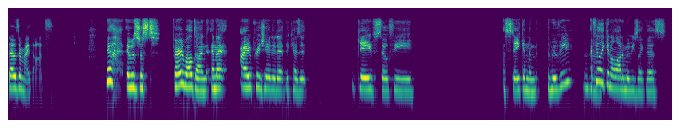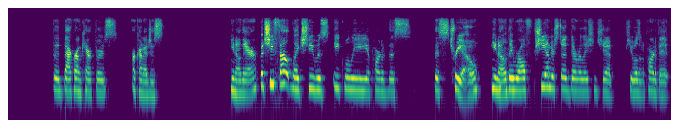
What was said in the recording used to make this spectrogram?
those are my thoughts Yeah. It was just very well done, and I I appreciated it because it gave Sophie a stake in the the movie. I feel Mhm. like in a lot of movies like this, the background characters are kind of just, you know, there. But she felt like she was equally a part of this this trio. You know, Mhm. they were all. She understood their relationship. She wasn't a part of it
